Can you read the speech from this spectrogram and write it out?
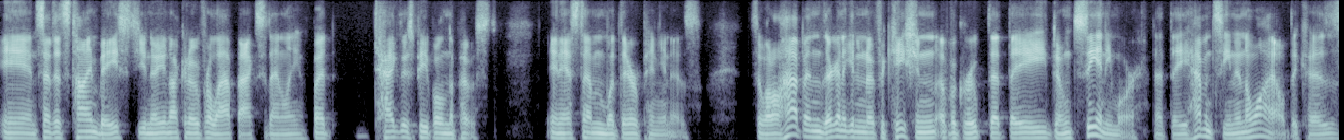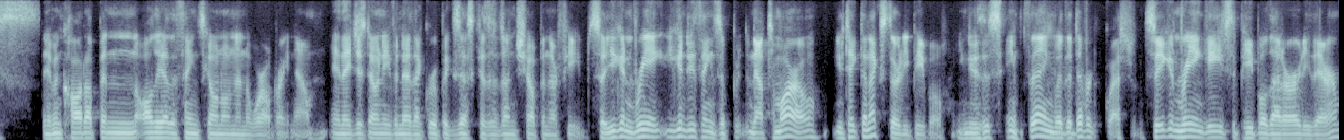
And since it's time based you know you're not going to overlap accidentally but tag those people in the post and ask them what their opinion is So what'll happen, they're going to get a notification of a group that they don't see anymore, that they haven't seen in a while because they've been caught up in all the other things going on in the world right now. And they just don't even know that group exists because it doesn't show up in their feed. So you can re you can do things now tomorrow, you take the next 30 people. You can do the same thing with a different question. So you can re-engage the people that are already there.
